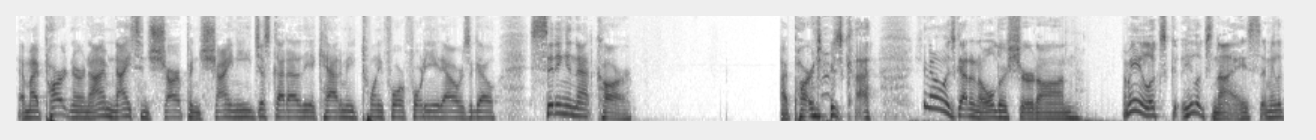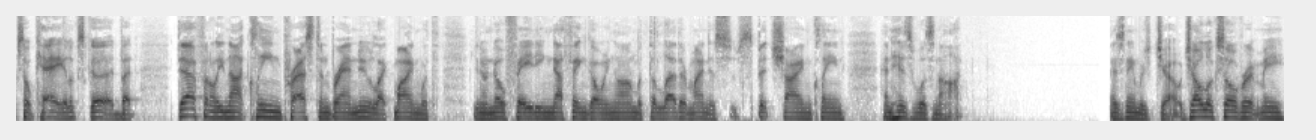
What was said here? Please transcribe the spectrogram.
And my partner and I'm nice and sharp and shiny, just got out of the academy 24, 48 hours ago, sitting in that car. My partner's got, you know, he's got an older shirt on. I mean, he looks he looks nice. I mean, he looks okay. He looks good, but definitely not clean pressed and brand new like mine with you know no fading nothing going on with the leather mine is spit shine clean and his was not his name was joe joe looks over at me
